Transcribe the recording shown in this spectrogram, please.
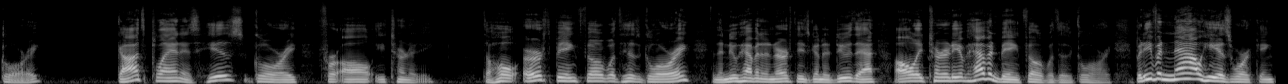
Glory. God's plan is His glory for all eternity. The whole earth being filled with His glory, and the new heaven and earth, He's going to do that. All eternity of heaven being filled with His glory. But even now, He is working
